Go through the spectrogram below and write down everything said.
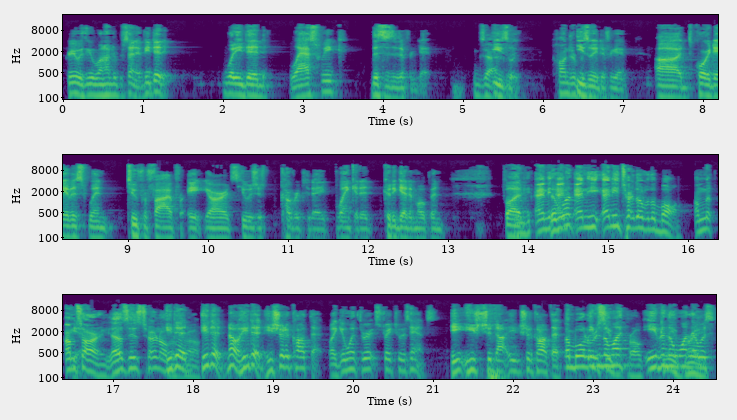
agree with you one hundred percent. If he did what he did last week, this is a different game. Exactly, Easily. hundred Easily a different game. Uh, Corey Davis went two for five for eight yards. He was just covered today, blanketed, could have get him open. But And, and, and, one- and he and he turned over the ball. I'm I'm Yeah. sorry, that was his turnover. He did. Bro. He did. No, he did. He should have caught that. Like it went through it straight to his hands. He he should not. He should have caught that. Number one even receiver, the one, bro. even Give the one that was,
